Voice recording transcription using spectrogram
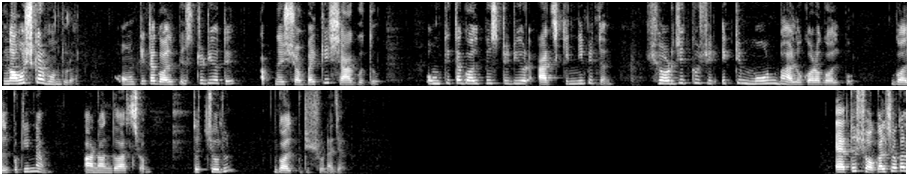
নমস্কার বন্ধুরা, অঙ্কিতা গল্প স্টুডিওতে আপনাদের সবাইকে স্বাগত। অঙ্কিতা গল্প স্টুডিওর আজকের নিবেদন সরজিৎ ঘোষের একটি মন ভালো করা গল্প। গল্পটির নাম আনন্দ আশ্রম। তো চলুন গল্পটি শোনা যাক। এত সকাল সকাল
